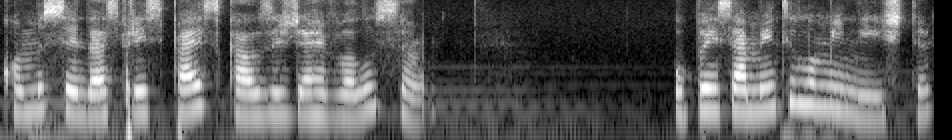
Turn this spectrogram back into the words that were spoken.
como sendo as principais causas da Revolução: o pensamento iluminista,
